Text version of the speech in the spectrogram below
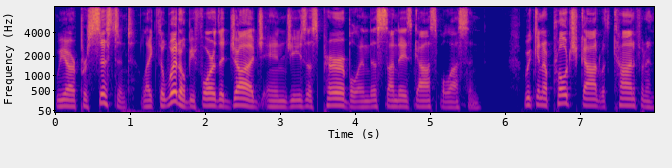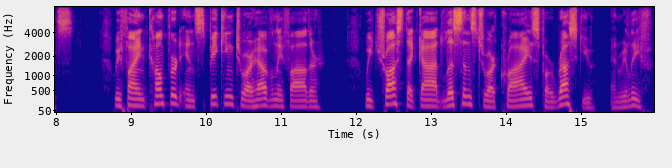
We are persistent like the widow before the judge in Jesus' parable in this Sunday's gospel lesson. We can approach God with confidence. We find comfort in speaking to our Heavenly Father. We trust that God listens to our cries for rescue and relief.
